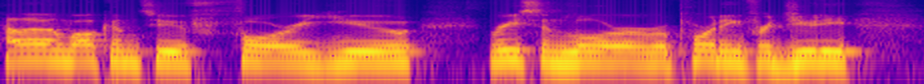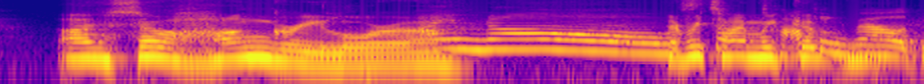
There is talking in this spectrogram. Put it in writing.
Hello and welcome to For You. Reese and Laura reporting for Judy. I'm so hungry, Laura. I know. Every Stop time we come, about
